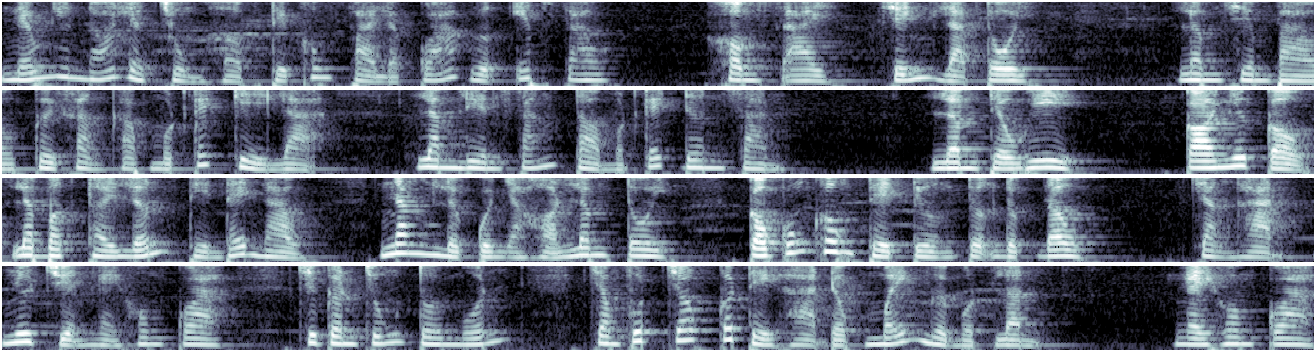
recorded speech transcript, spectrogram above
Nếu như nói là trùng hợp thì không phải là quá gượng ép sao? Không sai, chính là tôi. Lâm Chiêm bào cười khẳng khập một cách kỳ lạ, Lâm liền sáng tỏ một cách đơn giản. Lâm Thiểu Huy, coi như cậu là bậc thầy lớn thì thế nào? Năng lực của nhà họ Lâm tôi, cậu cũng không thể tưởng tượng được đâu. Chẳng hạn như chuyện ngày hôm qua, chỉ cần chúng tôi muốn, trong phút chốc có thể hạ độc mấy người một lần. Ngày hôm qua,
